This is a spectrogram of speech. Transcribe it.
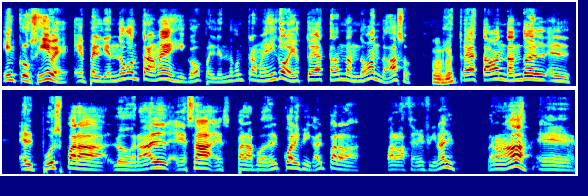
inclusive, eh, perdiendo contra México, perdiendo contra México, ellos todavía estaban dando bandazos. Ellos todavía estaban dando el, el, el push para lograr esa, es, para poder cualificar para la, para la semifinal. Pero nada, eh,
